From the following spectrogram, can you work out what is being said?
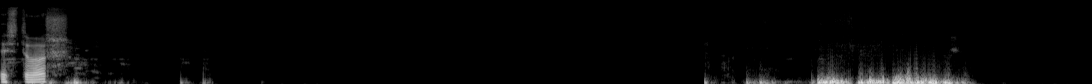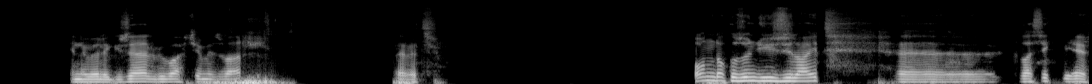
testi var. Yine böyle güzel bir bahçemiz var. Evet. 19. yüzyıla ait eee, klasik bir ev.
